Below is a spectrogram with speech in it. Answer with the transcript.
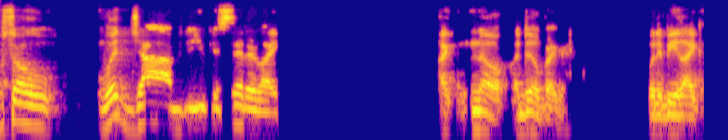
So, what job do you consider like, like no, a deal breaker? Would it be like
